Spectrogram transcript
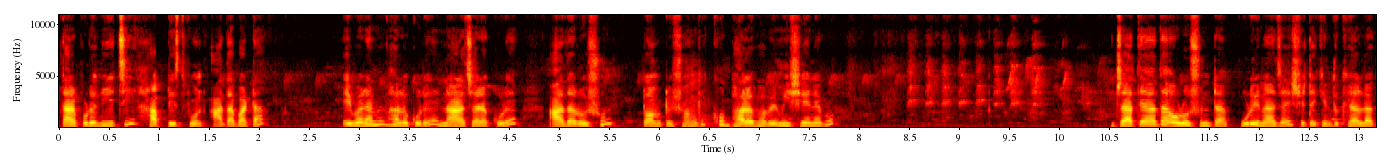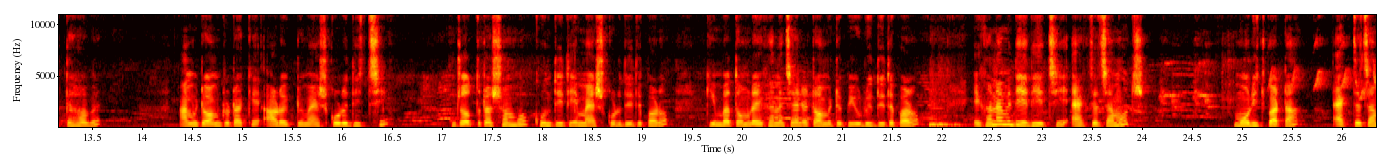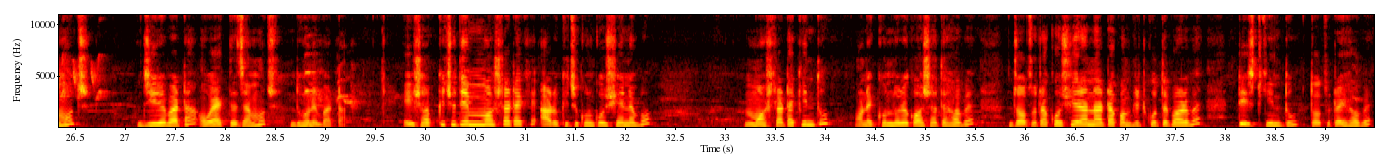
তারপরে দিয়েছি হাফ টিস্পুন আদা বাটা। এবার আমি ভালো করে নাড়াচাড়া করে আদা, রসুন, টমেটোর সঙ্গে খুব ভালোভাবে মিশিয়ে নেব। যাতে আদা ও রসুনটা পুড়ে না যায়, সেটা কিন্তু খেয়াল রাখতে হবে। আমি টমেটোটাকে আরও একটু ম্যাশ করে দিচ্ছি। যতটা সম্ভব খুন্তি দিয়ে ম্যাশ করে দিতে পারো, কিংবা তোমরা এখানে চাইলে টমেটো পিউরি দিতে পারো। এখানে আমি দিয়ে দিয়েছি এক চা চামচ মরিচ বাটা, এক চা চামচ জিরে বাটা ও এক চা চামচ ধনে বাটা। এই সব কিছু দিয়ে আমি মশলাটাকে আরও কিছুক্ষণ কষিয়ে নেব। মশলাটা কিন্তু অনেকক্ষণ ধরে কষাতে হবে। যতটা কষিয়ে রান্নাটা কমপ্লিট করতে পারবে টেস্ট কিন্তু ততটাই হবে।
